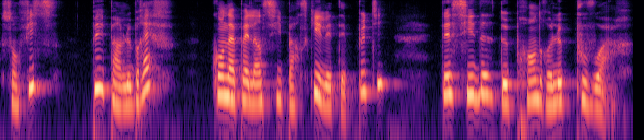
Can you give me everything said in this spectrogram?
Son fils, Pépin le Bref, qu'on appelle ainsi parce qu'il était petit, décide de prendre le pouvoir.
